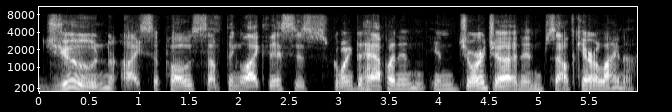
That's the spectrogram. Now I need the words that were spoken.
June. I suppose something like this is going to happen in, in Georgia and in South Carolina.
